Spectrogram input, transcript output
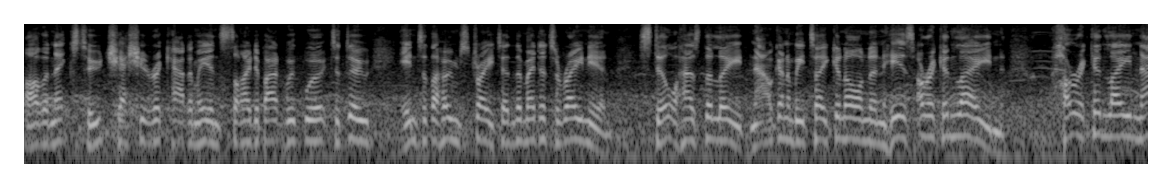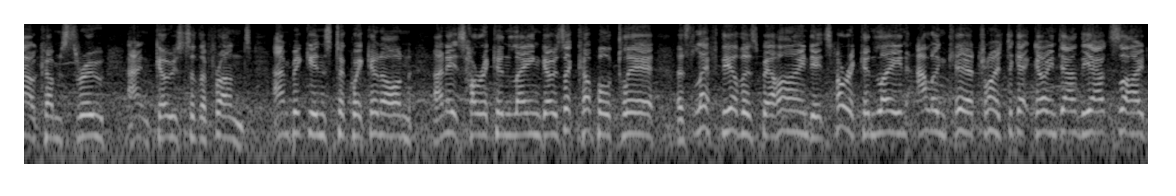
are the next two. Cheshire Academy and Saidabad with work to do into the home straight. And the Mediterranean still has the lead. Now going to be taken on and here's Hurricane Lane Hurricane Lane now comes through and goes to the front and begins to quicken on. And it's Hurricane Lane goes a couple clear, has left the others behind. It's Hurricane Lane. Alenquer tries to get going down the outside,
